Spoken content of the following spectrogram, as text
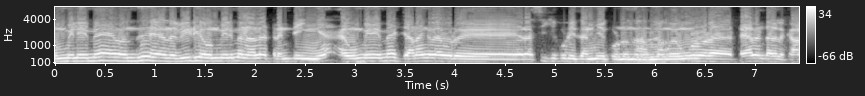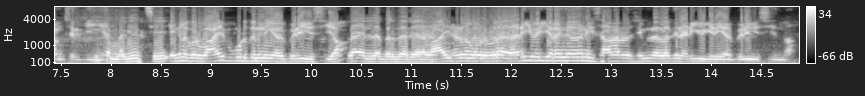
உண்மையிலுமே வந்து அந்த வீடியோ உண்மையிலுமே நல்லா ட்ரெண்டிங்க உண்மையிலுமே ஜனங்களை ஒரு ரசிக்கக்கூடிய தன்மையை கொண்டு வந்து உங்களோட டேலண்ட் அதுல காமிச்சிருக்கீங்க. மகிழ்ச்சி. எங்களுக்கு ஒரு வாய்ப்பு கொடுத்துருந்தீங்க பெரிய விஷயம். இல்ல பிரதர் வாய்ப்பு நடிக்க வைக்கிறங்கிறது நீ சாதாரண விஷயம் எல்லாத்தையும் நடிக்க வைக்கிறீங்க பெரிய விஷயம் தான்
